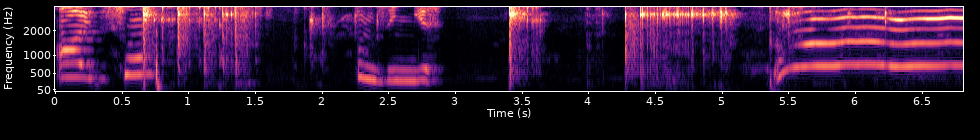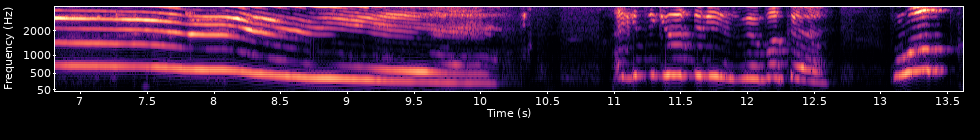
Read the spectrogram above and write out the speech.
Ay son. Tuttum zincir. Hareketi gördünüz mü? Bakın. Hop!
